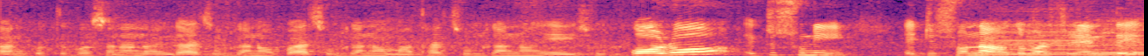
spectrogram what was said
গান করতে বসানো নয় গা চুলকানো পা চুলকানো মাথা চুলকানো এই করো একটু শুনি একটু শোনাও তোমার ফ্রেন্ডদের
